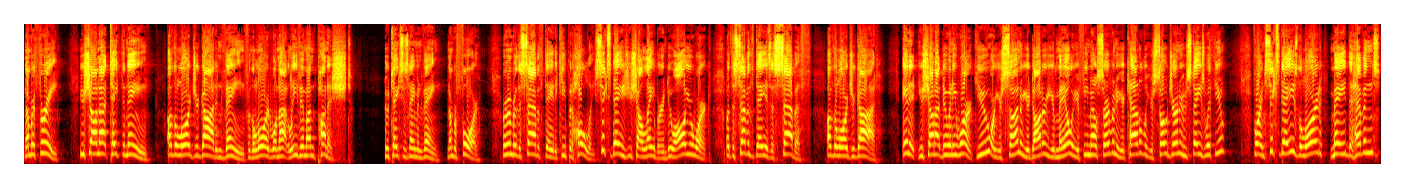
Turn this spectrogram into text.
Number three, you shall not take the name of the Lord your God in vain, for the Lord will not leave him unpunished who takes his name in vain. Number four, Remember the Sabbath day to keep it holy. Six days you shall labor and do all your work, but the seventh day is a Sabbath of the Lord your God. In it you shall not do any work, you or your son or your daughter or your male or your female servant or your cattle or your sojourner who stays with you. For in six days the Lord made the heavens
